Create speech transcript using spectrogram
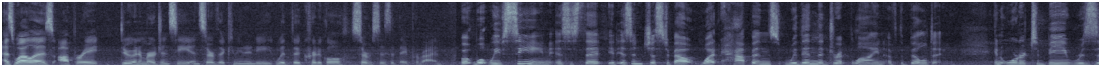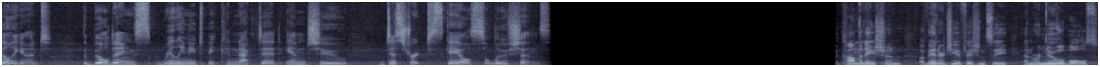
as well as operate through an emergency and serve the community with the critical services that they provide. But what we've seen is, is that it isn't just about what happens within the drip line of the building in order to be resilient, the buildings really need to be connected into district scale solutions. The combination of energy efficiency and renewables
